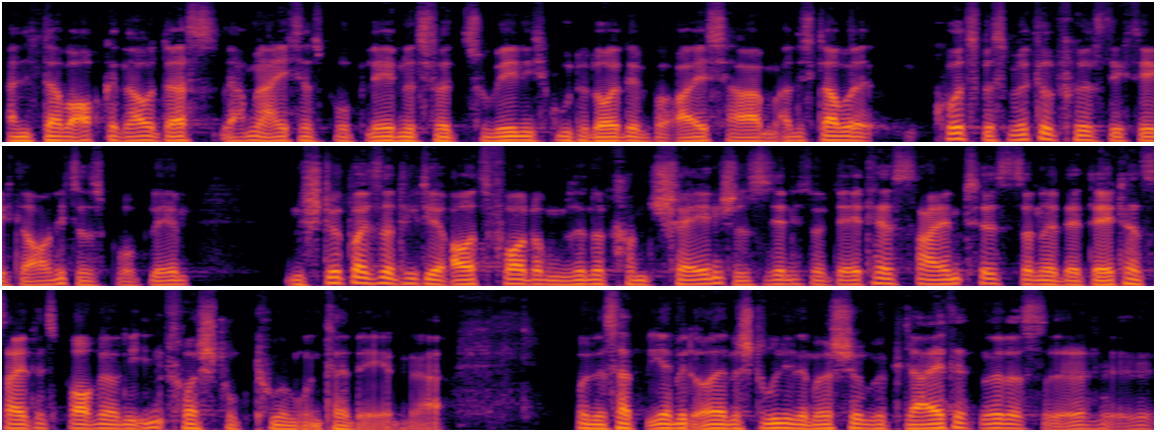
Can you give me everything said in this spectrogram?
Also ich glaube auch genau das, wir haben ja eigentlich das Problem, dass wir zu wenig gute Leute im Bereich haben. Also ich glaube, kurz- bis mittelfristig sehe ich da auch nicht das Problem ein Stück weit ist natürlich die Herausforderung im Sinne von Change. Es ist ja nicht nur Data Scientist, sondern der Data Scientist braucht ja auch die Infrastruktur im Unternehmen. Ja. Und das habt ihr mit euren Studien immer schön begleitet, ne, das äh,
